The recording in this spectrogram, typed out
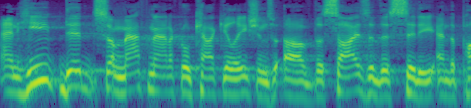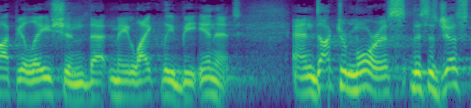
And he did some mathematical calculations of the size of this city and the population that may likely be in it. And Dr. Morris, this is just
